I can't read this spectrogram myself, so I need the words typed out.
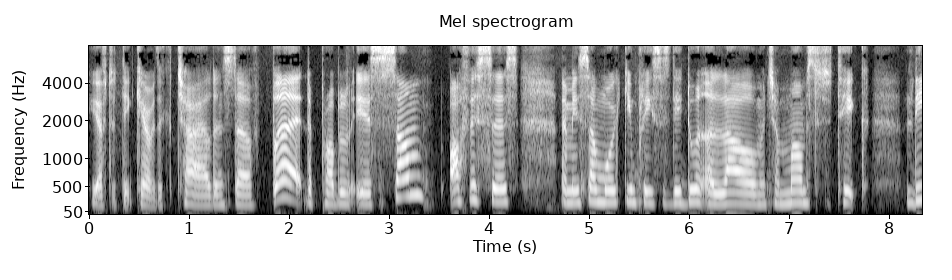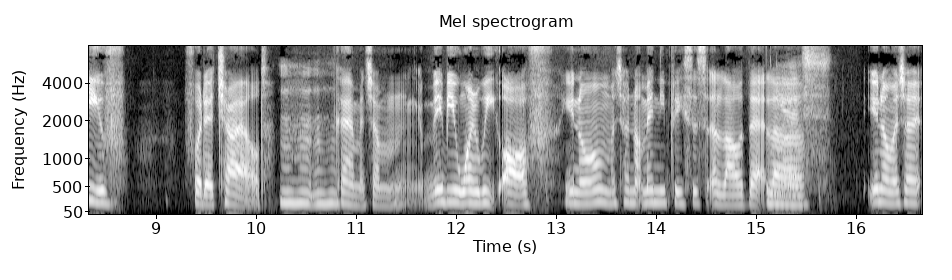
You have to take care of the child and stuff. But the problem is some offices I mean some working places They don't allow macam moms to take leave for their child. Mm-hmm, Kan? Macam maybe one week off, you know, macam not many places allow that lah. Yes. You know, macam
